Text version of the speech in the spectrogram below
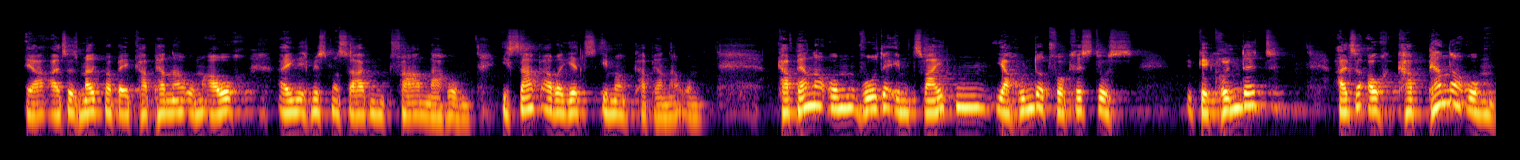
ja, also das merkt man bei Kapernaum auch. Eigentlich müsste man sagen Pharnahum. Ich sage aber jetzt immer Kapernaum. Kapernaum wurde im zweiten Jahrhundert vor Christus gegründet Also auch Kapernaum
